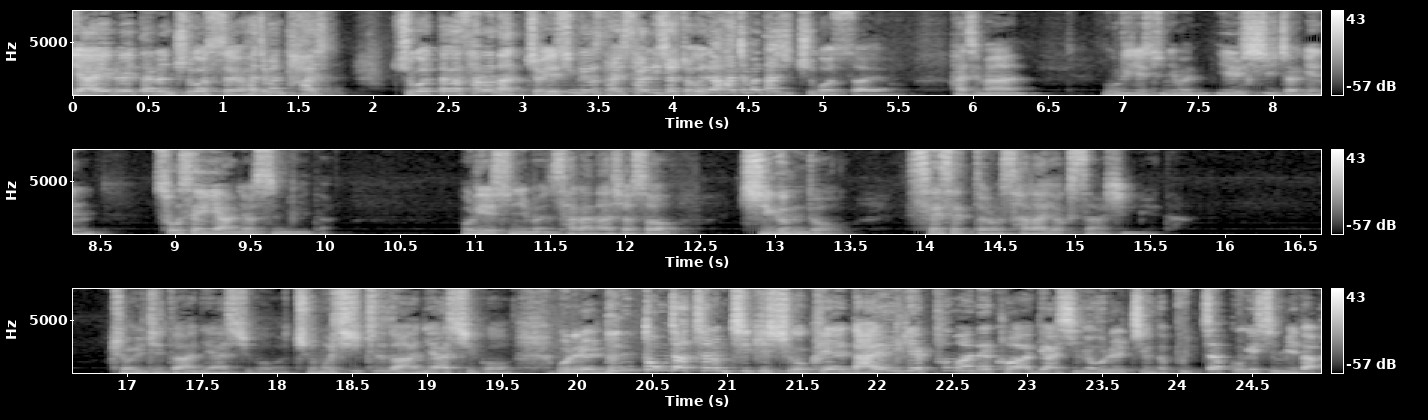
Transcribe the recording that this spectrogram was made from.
야이로의 딸은 죽었어요. 하지만 다시 죽었다가 살아났죠. 예수님께서 다시 살리셨죠. 근데 하지만 다시 죽었어요. 하지만 우리 예수님은 일시적인 소생이 아니었습니다. 우리 예수님은 살아나셔서 지금도 세세토록 살아 역사하십니다. 졸지도 아니하시고 주무시지도 아니하시고 우리를 눈동자처럼 지키시고 그의 날개 품 안에 거하게 하시며 우리를 지금도 붙잡고 계십니다.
